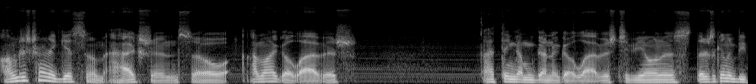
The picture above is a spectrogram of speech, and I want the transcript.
I'm just trying to get some action, so I might go lavish. I think I'm gonna go lavish, to be honest. There's gonna be...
